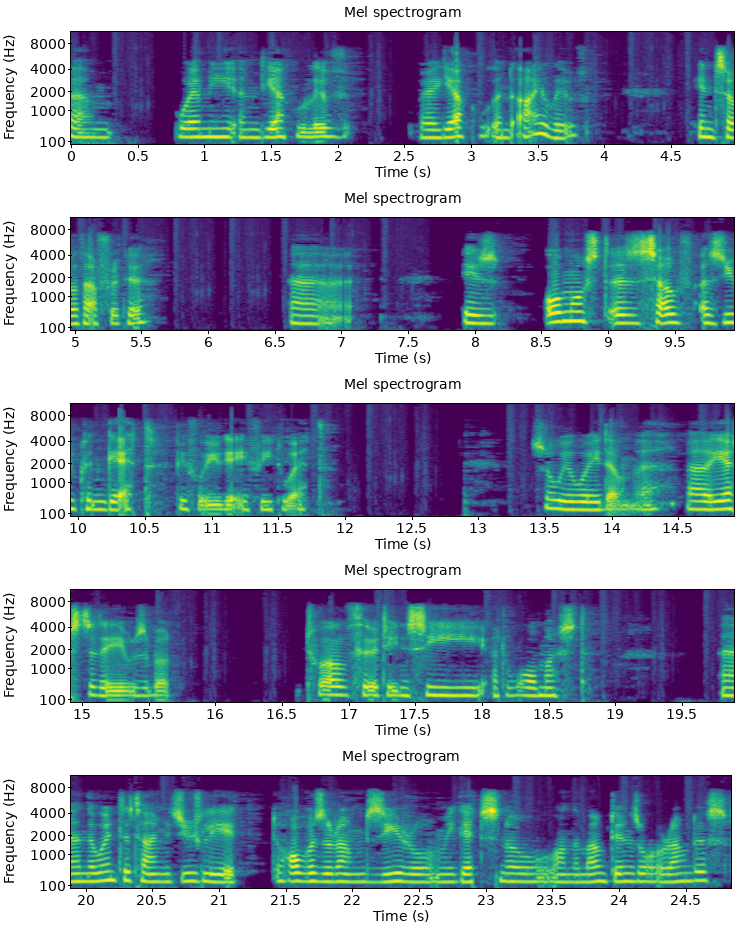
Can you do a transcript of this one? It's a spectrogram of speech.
um, where me and Yaku live where Yaku and I live in South Africa uh, is almost as south as you can get before you get your feet wet. So we're way down there. Uh, yesterday it was about 12, 13 C at warmest. And the winter time it's usually it hovers around zero and we get snow on the mountains all around us.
